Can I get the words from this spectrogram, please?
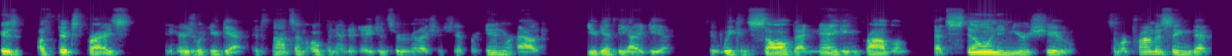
here's a fixed price and here's what you get. It's not some open-ended agency relationship. We're in, we're out. You get the idea. We can solve that nagging problem, that stone in your shoe. So we're promising that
